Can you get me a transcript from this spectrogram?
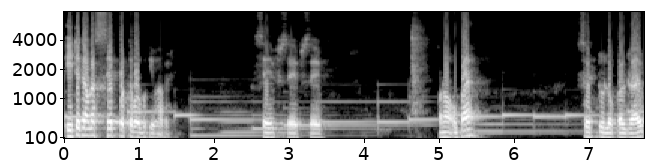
এটাকে আমরা সেভ করতে পারব কীভাবে? সেভ সেভ সেভ কোনো উপায়? সেভ টু লোকাল ড্রাইভ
